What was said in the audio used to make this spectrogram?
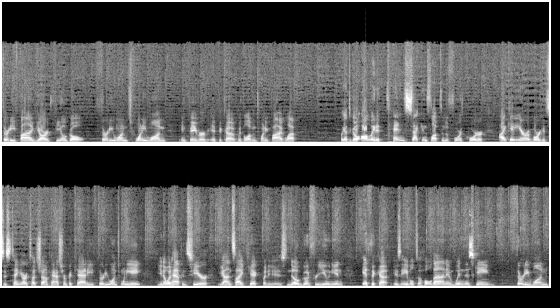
35-yard field goal, 31-21 in favor of Ithaca with 11:25 left. We have to go all the way to 10 seconds left in the fourth quarter. IK Irabor gets this 10-yard touchdown pass from Piccati, 31-28. You know what happens here, the onside kick, but it is no good for Union. Ithaca is able to hold on and win this game 31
